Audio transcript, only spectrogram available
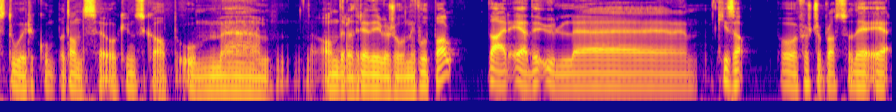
stor kompetanse og kunnskap om andre- og tredjedivisjon i fotball. Der er det Ull Kisa på førsteplass, og det er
